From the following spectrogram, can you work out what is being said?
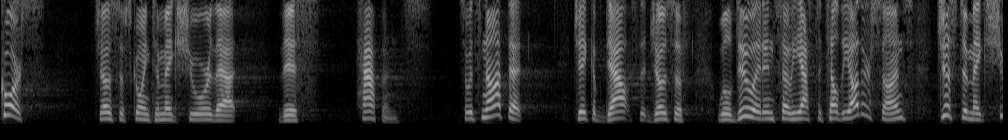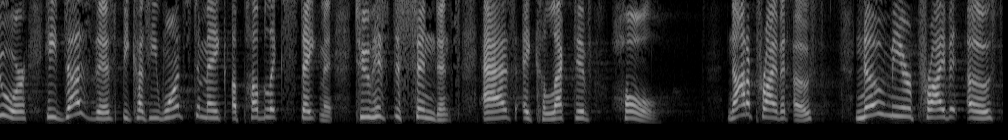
course, Joseph's going to make sure that this happens. So it's not that Jacob doubts that Joseph will do it, and so he has to tell the other sons just to make sure. He does this because he wants to make a public statement to his descendants as a collective whole. Not a private oath. No mere private oath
